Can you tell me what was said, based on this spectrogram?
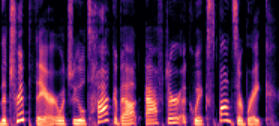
the trip there, which we will talk about after a quick sponsor break.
